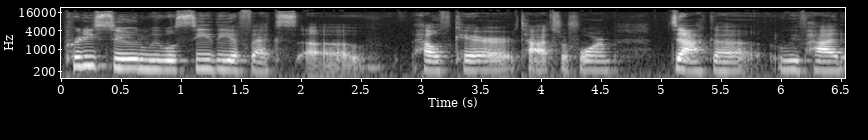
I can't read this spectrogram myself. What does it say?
pretty soon we will see the effects of healthcare, tax reform DACA, we've had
